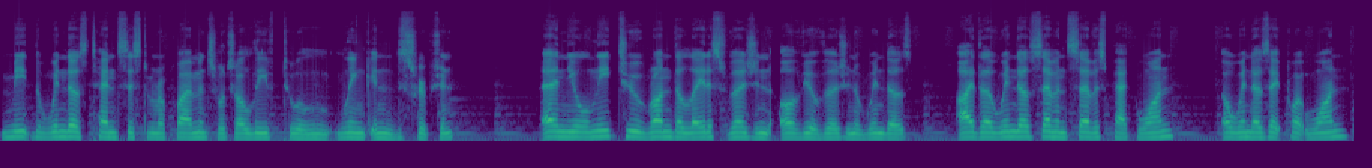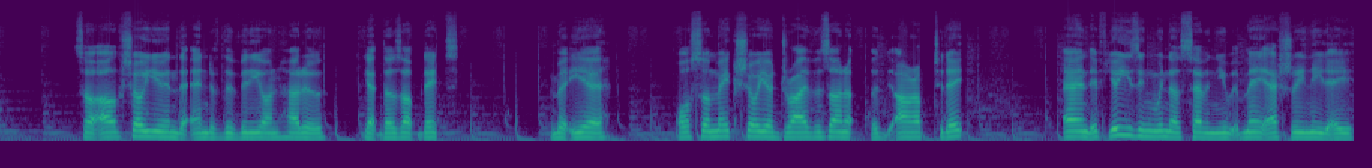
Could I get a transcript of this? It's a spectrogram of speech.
meet the Windows 10 system requirements, which I'll leave to a link in the description. And you'll need to run the latest version of your version of Windows, either Windows 7 Service Pack 1 or Windows 8.1. So I'll show you in the end of the video on how to get those updates. But yeah, also make sure your drivers are, are up to date. And if you're using Windows 7, you may actually need a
